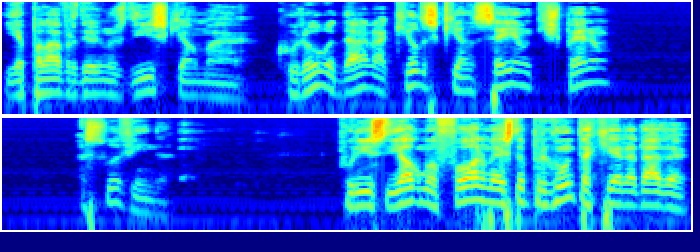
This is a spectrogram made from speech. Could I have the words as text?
E a palavra de Deus nos diz que há uma coroa dada àqueles que anseiam e que esperam a sua vinda. Por isso, de alguma forma, esta pergunta que era dada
